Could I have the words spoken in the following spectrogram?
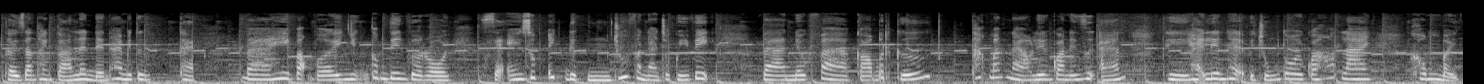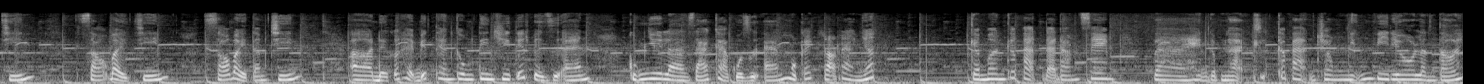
thời gian thanh toán lên đến 24 tháng. Và hy vọng với những thông tin vừa rồi sẽ giúp ích được chút phần nào cho quý vị. Và nếu và có bất cứ thắc mắc nào liên quan đến dự án thì hãy liên hệ với chúng tôi qua hotline 079 679 6789 à, để có thể biết thêm thông tin chi tiết về dự án cũng như là giá cả của dự án một cách rõ ràng nhất. Cảm ơn các bạn đã đón xem và hẹn gặp lại các bạn trong những video lần tới.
